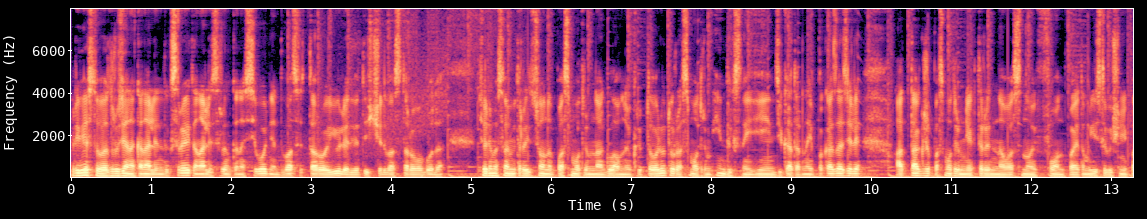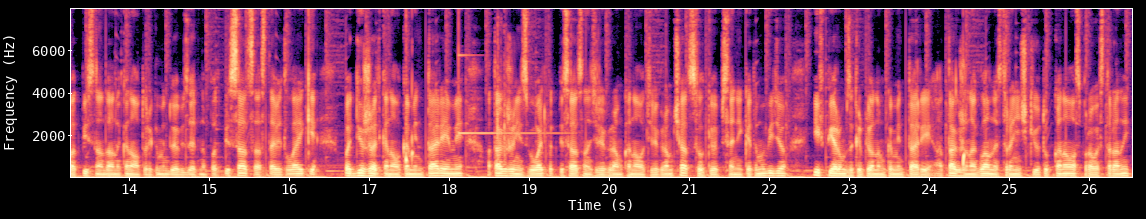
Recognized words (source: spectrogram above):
Приветствую вас, друзья, на канале Индекс Рейт. Анализ рынка на сегодня, 22 июля 2022 года. Сегодня мы с вами традиционно посмотрим на главную криптовалюту, рассмотрим индексные и индикаторные показатели, а также посмотрим некоторый новостной фон. Поэтому, если вы еще не подписаны на данный канал, то рекомендую обязательно подписаться, оставить лайки, поддержать канал комментариями, а также не забывать подписаться на телеграм-канал и телеграм-чат, ссылки в описании к этому видео и в первом закрепленном комментарии. А также на главной страничке YouTube канала с правой стороны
